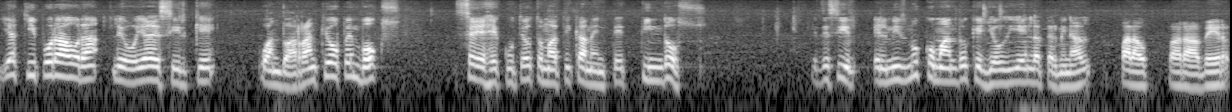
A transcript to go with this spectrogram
Y aquí por ahora le voy a decir que cuando arranque OpenBox se ejecute automáticamente TIN2. Es decir, el mismo comando que yo di en la terminal para, para ver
